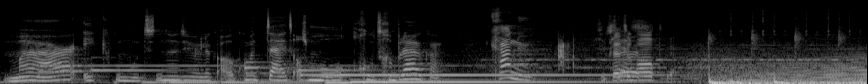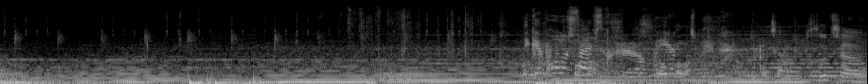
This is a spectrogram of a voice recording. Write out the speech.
Maar ik moet natuurlijk ook mijn tijd als mol goed gebruiken. Ik ga nu. Zet hem op. Ik heb 150 euro voor Goed zo.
